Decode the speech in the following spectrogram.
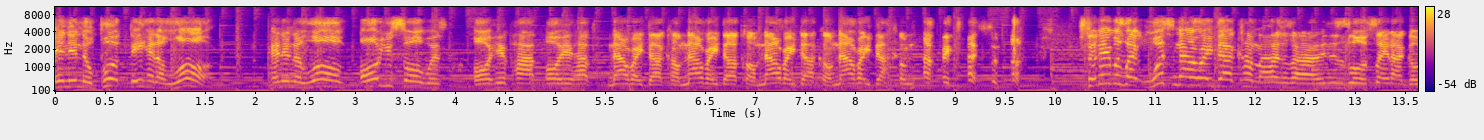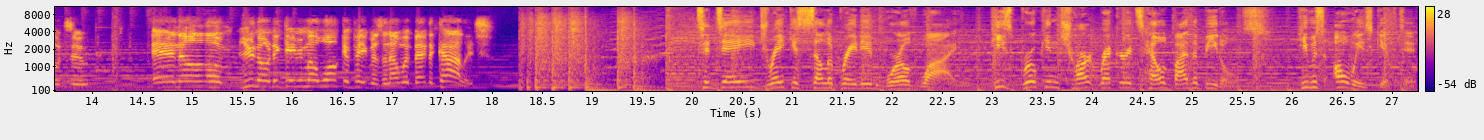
And in the book, they had a log. And in the log, all you saw was all hip hop, all hip hop, nahright.com, nahright.com, nahright.com, nahright.com, nahright.com. So they was like, what's nahright.com? I was like, this is a little site I go to. And, um, you know, they gave me my walking papers and I went back to college. Today, Drake is celebrated worldwide. He's broken chart records held by the Beatles. He was always gifted,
